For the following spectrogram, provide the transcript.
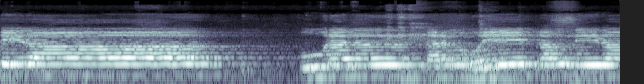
ਤੇਰਾ। ਪ੍ਰਭ ਮੇਰਾ।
